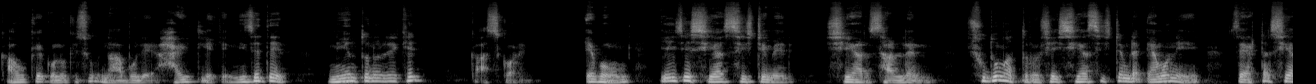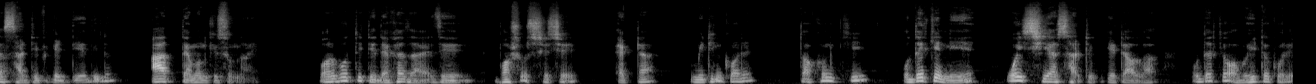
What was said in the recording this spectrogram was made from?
কাউকে কোনো কিছু না বলে হাইট লেখে নিজেদের নিয়ন্ত্রণে রেখে কাজ করে। এবং এই যে শেয়ার সিস্টেমের শেয়ার ছাড়লেন শুধুমাত্র সেই শেয়ার সিস্টেমটা এমনই যে একটা শেয়ার সার্টিফিকেট দিয়ে দিল, আর তেমন কিছু নয়। পরবর্তীতে দেখা যায় যে বছর শেষে একটা মিটিং করে তখন কি ওদেরকে নিয়ে ওই শেয়ার সার্টিফিকেট আলা ওদেরকে অবহিত করে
